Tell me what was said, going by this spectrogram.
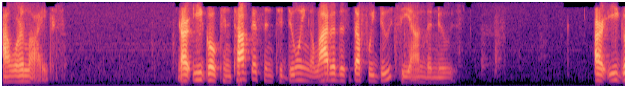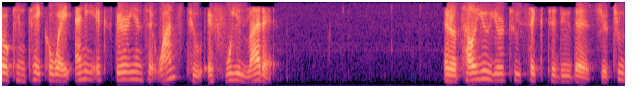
our lives. Our ego can talk us into doing a lot of the stuff we do see on the news. Our ego can take away any experience it wants to if we let it. It'll tell you you're too sick to do this. You're too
